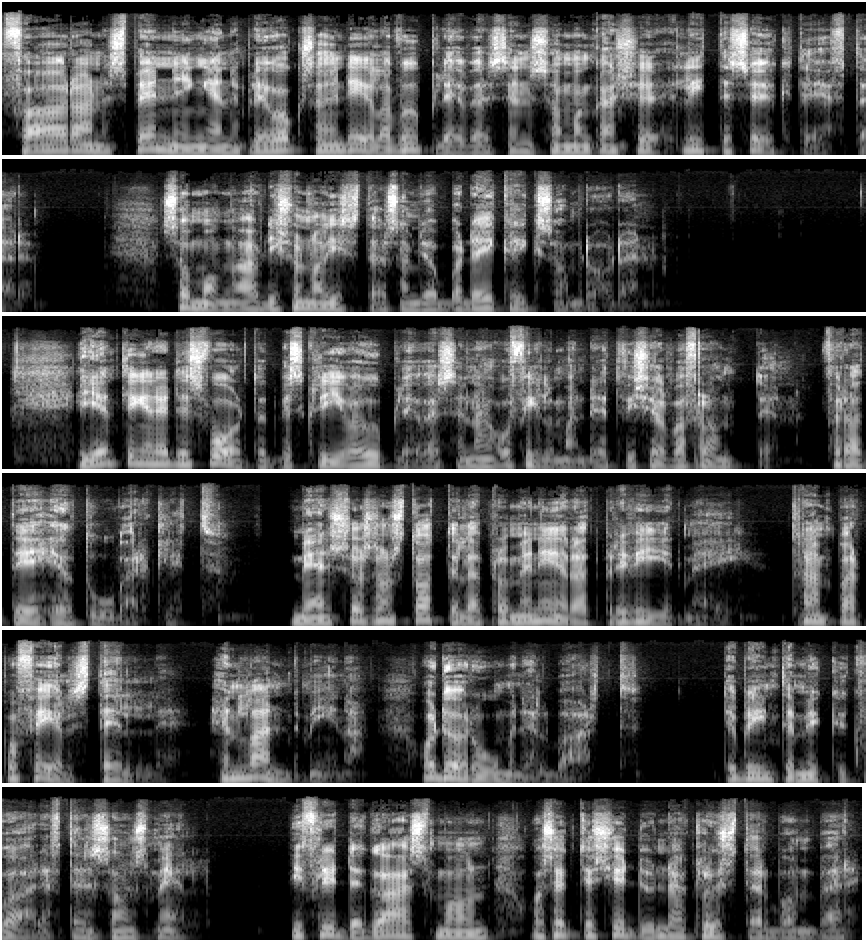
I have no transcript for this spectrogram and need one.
Faran, spänningen, blev också en del av upplevelsen som man kanske lite sökte efter. Så många av de journalister som jobbade i krigsområden. Egentligen är det svårt att beskriva upplevelserna och filmandet vid själva fronten, för att det är helt overkligt. Människor som stått eller promenerat bredvid mig trampar på fel ställe, en landmina, och dör omedelbart. Det blir inte mycket kvar efter en sån smäll. Vi flydde gasmoln och sökte skydd under klusterbomber,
